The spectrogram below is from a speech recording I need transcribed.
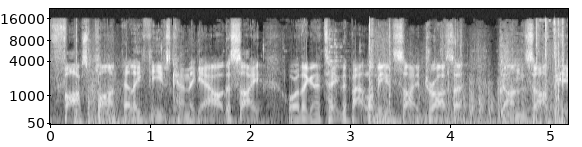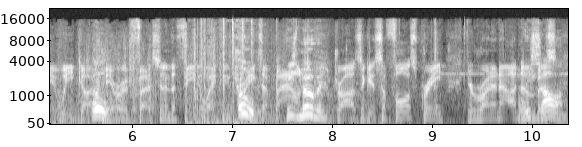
Fast plant. LA Thieves. Can they get out of the site, or are they going to take the battle on the inside? Drazah, guns up. Here we go. Oh. Nero first into the feed. Awakening Oh, trades abound. he's moving. Drazah gets a force spree. You're running out of Oh, he numbers. saw him.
